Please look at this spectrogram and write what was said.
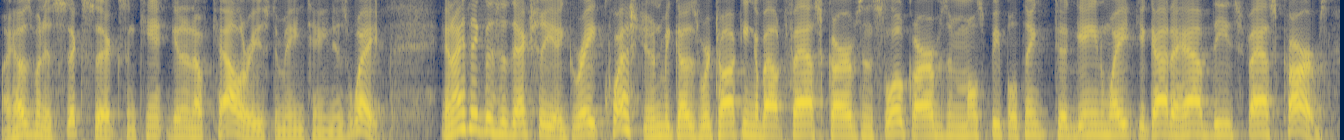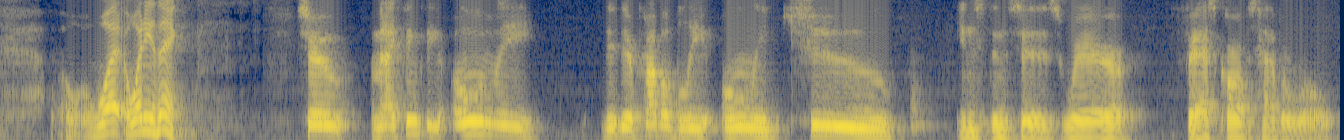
My husband is 6'6 and can't get enough calories to maintain his weight. And I think this is actually a great question because we're talking about fast carbs and slow carbs, and most people think to gain weight, you got to have these fast carbs. What, what do you think? So, I mean, I think the only, there are probably only two instances where fast carbs have a role.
